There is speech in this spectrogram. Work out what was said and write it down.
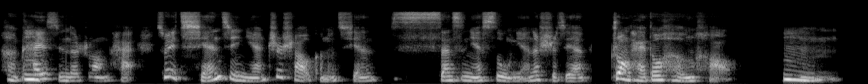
很开心的状态。所以前几年，至少可能前三四年、四五年的时间，状态都很好。嗯。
